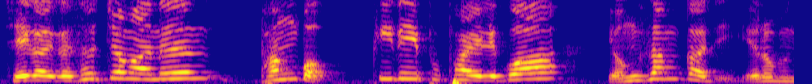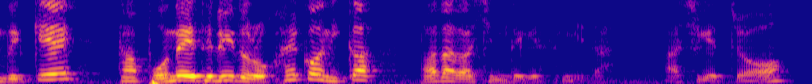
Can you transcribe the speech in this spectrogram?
제가 이거 설정하는 방법 PDF 파일과 영상까지 여러분들께 다 보내드리도록 할 거니까 받아가시면 되겠습니다. 아시겠죠?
